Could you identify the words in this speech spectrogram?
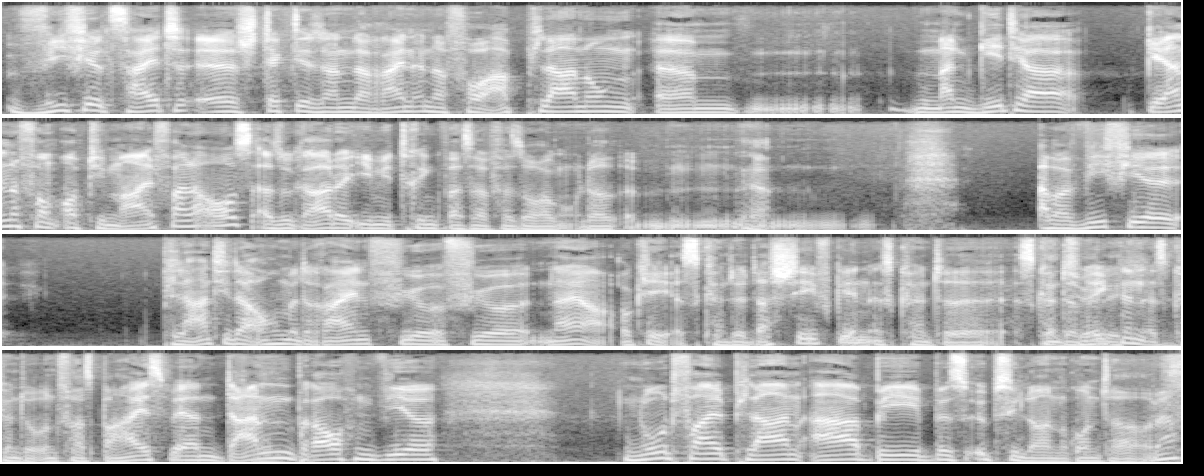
Wie viel Zeit äh, steckt ihr dann da rein in der Vorabplanung? Ähm, man geht ja gerne vom Optimalfall aus, also gerade irgendwie Trinkwasserversorgung oder. Ähm, ja. Aber wie viel plant ihr da auch mit rein für, für, naja, okay, es könnte das schief gehen, es könnte, es könnte regnen, es könnte unfassbar heiß werden. Dann ja. brauchen wir Notfallplan A, B bis Y runter, oder?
